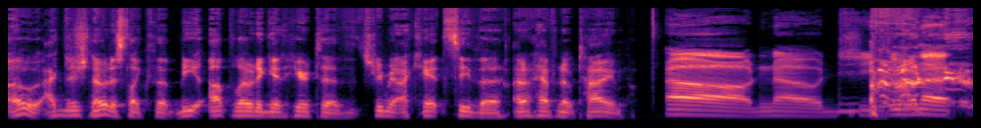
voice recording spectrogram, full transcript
Oh, I just noticed like the me uploading it here to streaming. I can't see the. I don't have no time. Oh no! Do you, do you want to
